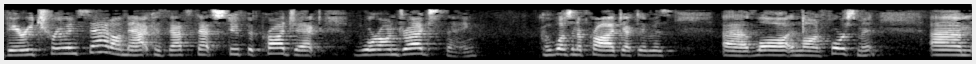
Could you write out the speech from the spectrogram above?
Very true and sad on that because that's that stupid project, war on drugs thing. It wasn't a project, it was uh, law and law enforcement. Um,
